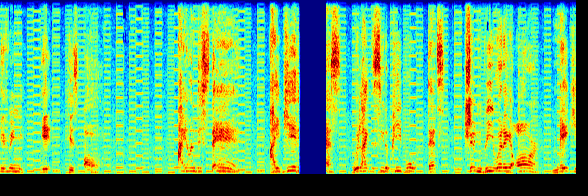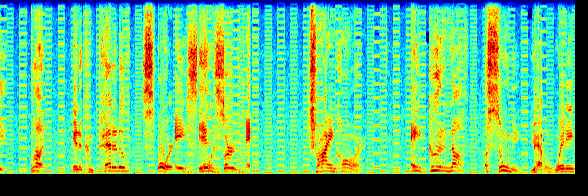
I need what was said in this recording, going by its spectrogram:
giving it his all. I understand. I get it. Yes, we like to see the people that shouldn't be where they are make it. But in a competitive sport, a sport, insert trying hard ain't good enough. Assuming you have a winning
